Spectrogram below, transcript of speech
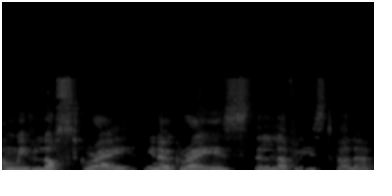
and we've lost grey. You know, grey is the yeah. loveliest colour.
